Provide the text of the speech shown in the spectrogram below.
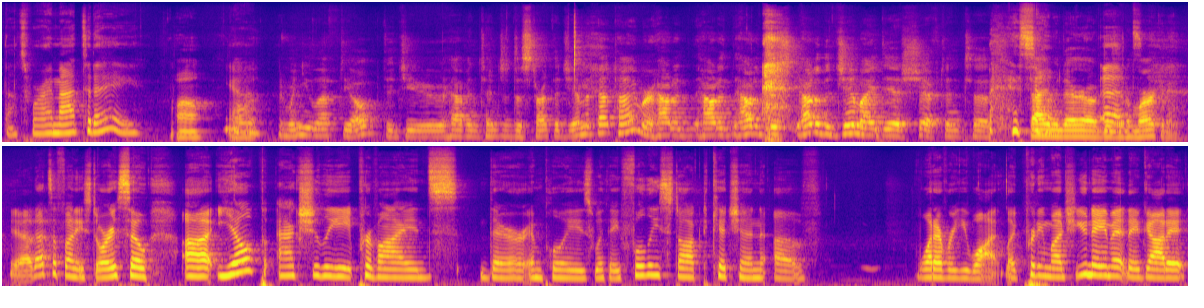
that's where I'm at today. Wow. Yeah. Love. And when you left Yelp, did you have intentions to start the gym at that time, or how did how did how did this how did the gym idea shift into So, Diamond Arrow digital marketing? Yeah, that's a funny story. So, uh, Yelp actually provides their employees with a fully stocked kitchen of whatever you want. Like pretty much you name it, they've got it.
